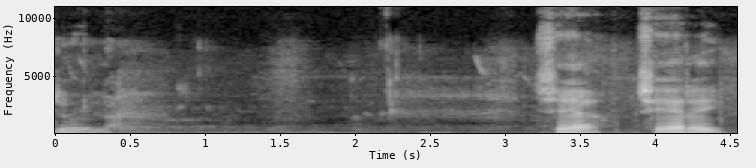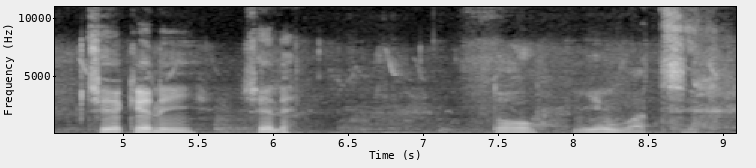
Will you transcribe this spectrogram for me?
જોઈ લો. છે છે રહી છે કે નહીં છે ને? તો એવું વાત છે.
